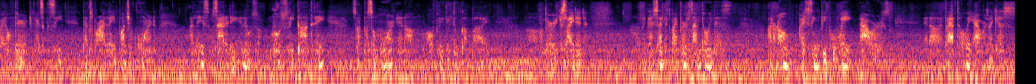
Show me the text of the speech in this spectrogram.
right over there, if you guys can see, that's where I lay a bunch of corn. I laid some Saturday, and it was mostly gone today. So I put some more, and um, hopefully they do come by. Uh, I'm very excited. Uh, like I said, it's my first time doing this. I don't know. I've seen people wait hours, and uh, if I have to wait hours, I guess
